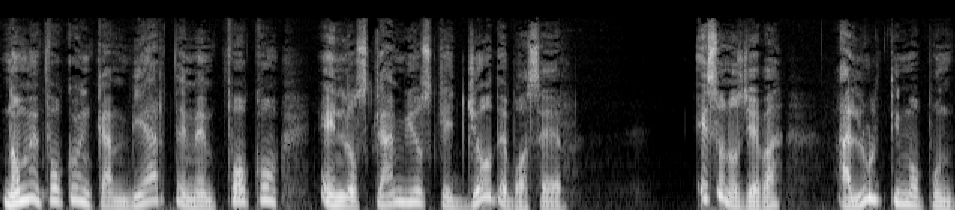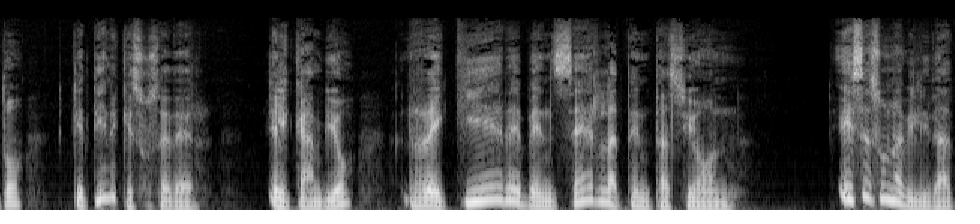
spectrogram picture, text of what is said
no me enfoco en cambiarte, me enfoco en los cambios que yo debo hacer. Eso nos lleva al último punto que tiene que suceder. El cambio requiere vencer la tentación. Esa es una habilidad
